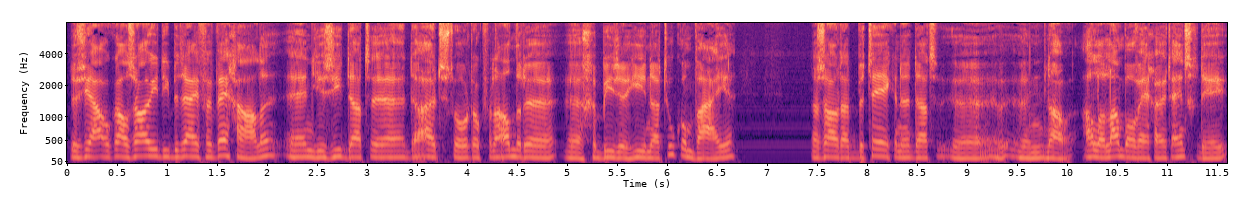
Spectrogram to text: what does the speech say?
Dus ja, ook al zou je die bedrijven weghalen en je ziet dat uh, de uitstoot ook van andere uh, gebieden hier naartoe komt waaien, dan zou dat betekenen dat uh, nou, alle landbouwweg uit Enschede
